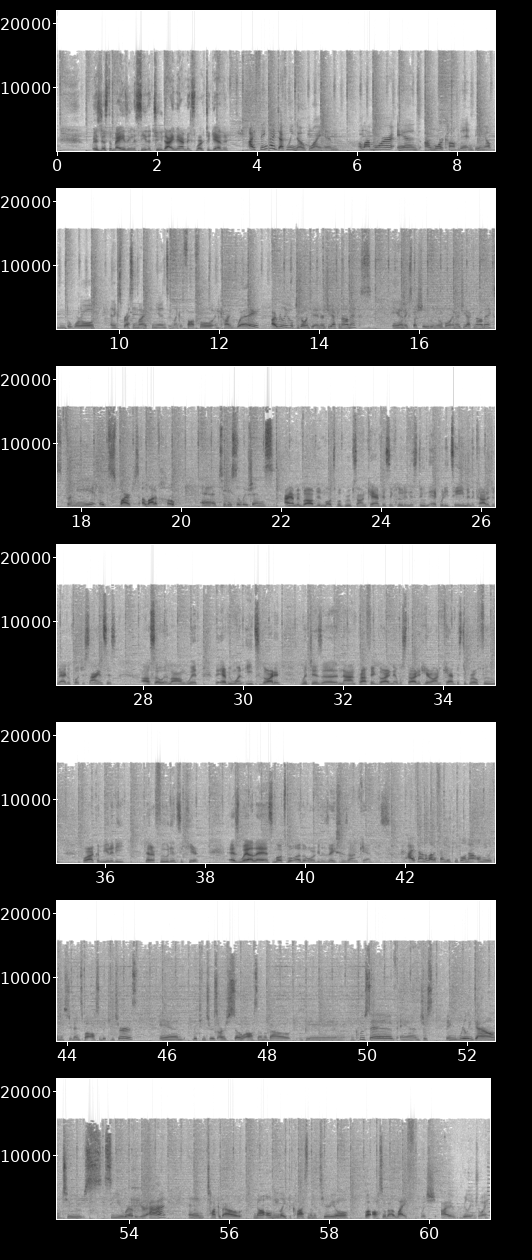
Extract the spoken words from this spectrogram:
It's just amazing to see the two dynamics work together. I think I definitely know who I am a lot more and I'm more confident in being out in the world and expressing my opinions in like a thoughtful and kind way. I really hope to go into energy economics and especially renewable energy economics. For me, it sparked a lot of hope to these solutions. I am involved in multiple groups on campus, including the student equity team in the College of Agriculture Sciences, also along with the Everyone Eats Garden, which is a nonprofit garden that was started here on campus to grow food for our community that are food insecure, as well as multiple other organizations on campus. I found a lot of friendly people, not only within the students, but also the teachers and the teachers are so awesome about being inclusive and just being really down to see you wherever you're at and talk about not only like the class and the material but also about life which I really enjoy.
